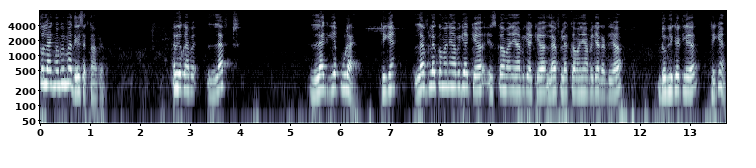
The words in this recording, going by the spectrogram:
तो लेग में भी मैं दे सकता हूँ यहाँ पे। अभी देखो यहाँ पे लेफ़्ट लेग ये पूरा है, ठीक है? लेफ़्ट लेग को मैंने यहाँ पे क्या किया, इसका मैंने यहाँ पे क्या किया लेफ़्ट लेग का मैंने यहाँ पे क्या कर दिया डुप्लीकेट लेयर ठीक है?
